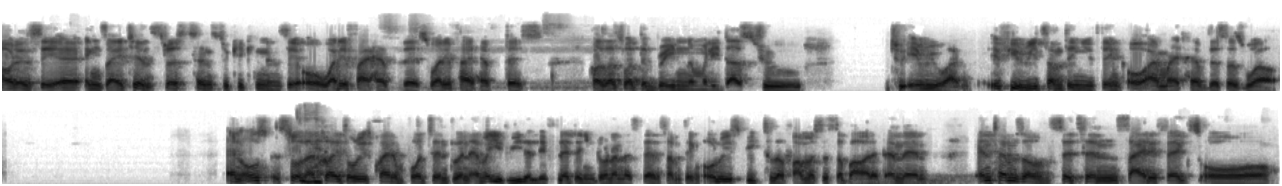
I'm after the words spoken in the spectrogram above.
how I say, uh, anxiety and stress tends to kick in and say, oh, what if I have this? What if I have this? Because that's what the brain normally does to to everyone. If you read something, you think, oh, I might have this as well. And also, so that's why it's always quite important whenever you read a leaflet and you don't understand something, always speak to the pharmacist about it. And then, in terms of certain side effects, or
